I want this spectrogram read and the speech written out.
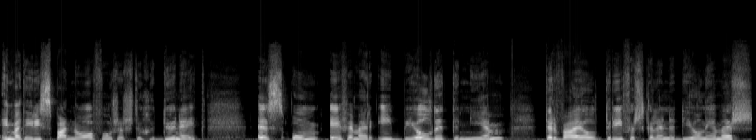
En wat hierdie span navorsers toe gedoen het, is om fMRI beelde te neem terwyl drie verskillende deelnemers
